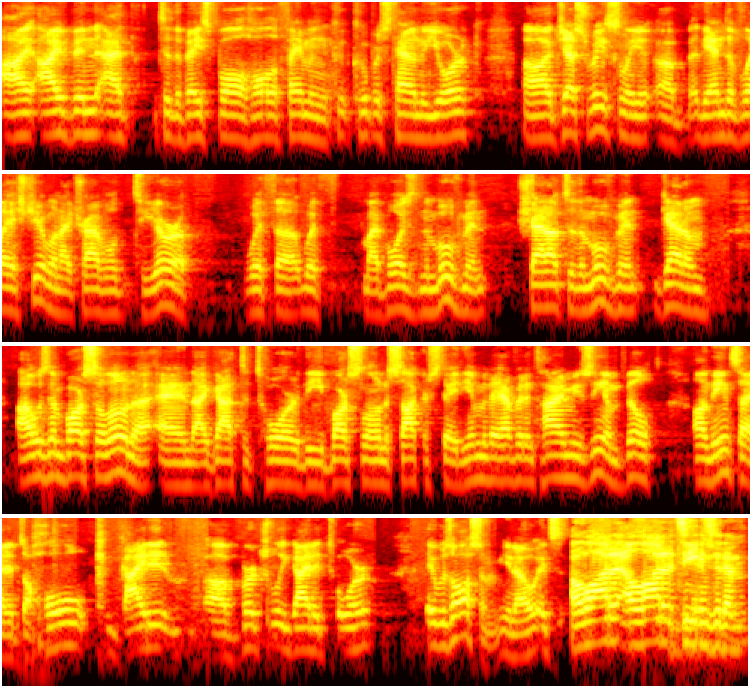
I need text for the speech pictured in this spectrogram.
I I've been at to the Baseball Hall of Fame in Co- Cooperstown, New York, uh, just recently uh, at the end of last year when I traveled to Europe with uh, with my boys in the movement. Shout out to the movement, get them. I was in Barcelona and I got to tour the Barcelona soccer stadium, and they have an entire museum built on the inside. It's a whole guided, uh, virtually guided tour. It was awesome. You know, it's A lot of a lot of teams in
